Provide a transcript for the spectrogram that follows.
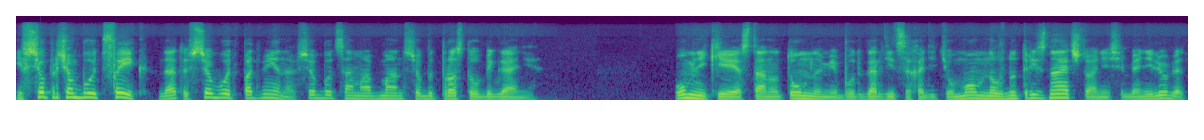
и все причем будет фейк, да, то есть все будет подмена, все будет самообман, все будет просто убегание. Умники станут умными, будут гордиться ходить умом, но внутри знают, что они себя не любят.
